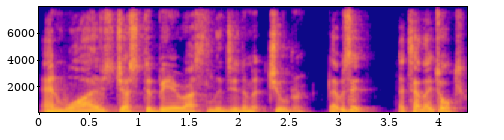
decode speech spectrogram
and wives just to bear us legitimate children. That was it. That's how they talked.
